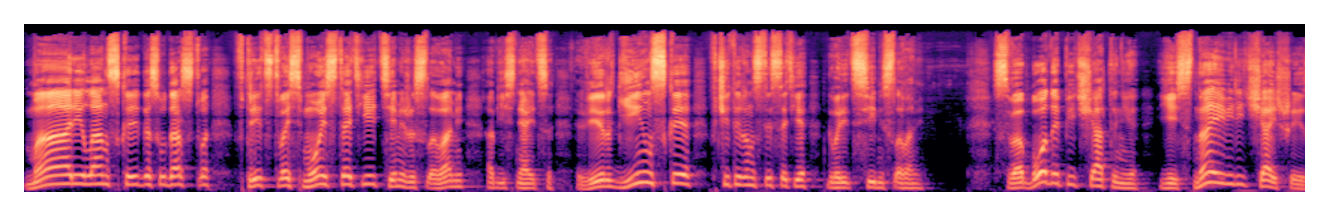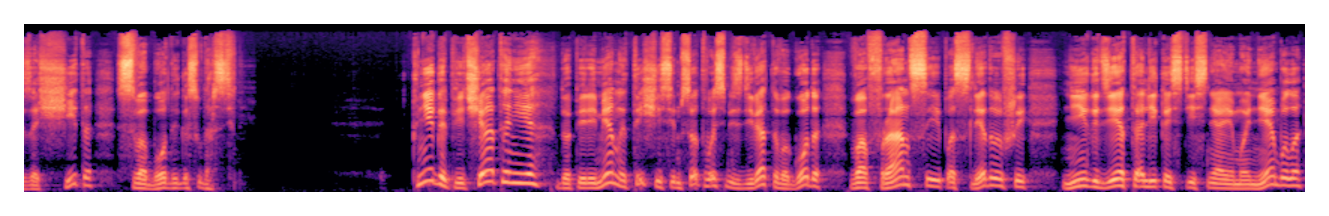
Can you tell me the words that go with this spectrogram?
Мариландское государство в 38 статье теми же словами объясняется. Виргинское в 14 статье говорит сими словами. Свобода печатания есть наивеличайшая защита свободы государственной. Книгопечатание до перемены 1789 года во Франции, последовавшей, нигде толика стесняемо не было,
